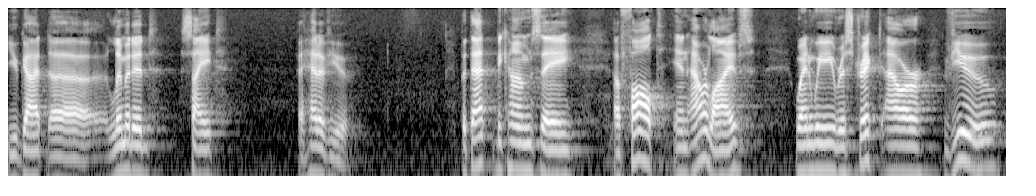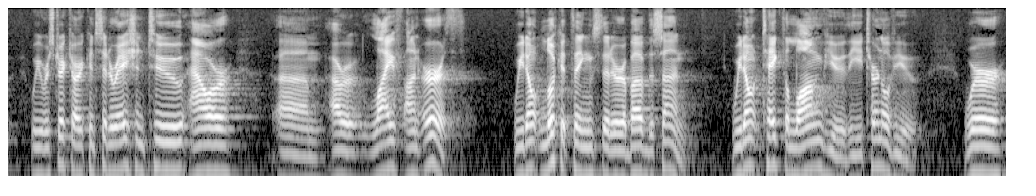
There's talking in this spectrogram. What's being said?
You've got uh, limited sight ahead of you. But that becomes a, a fault in our lives when we restrict our view we restrict our consideration to our, um, our life on earth. We don't look at things that are above the sun. We don't take the long view, the eternal view. We're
